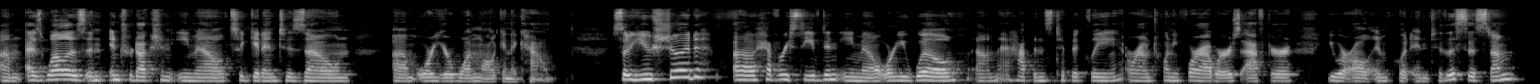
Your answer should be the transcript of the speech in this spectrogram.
um, as well as an introduction email to get into Zone um, or your one login account. So you should uh, have received an email, or you will. Um, it happens typically around 24 hours after you are all input into the system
